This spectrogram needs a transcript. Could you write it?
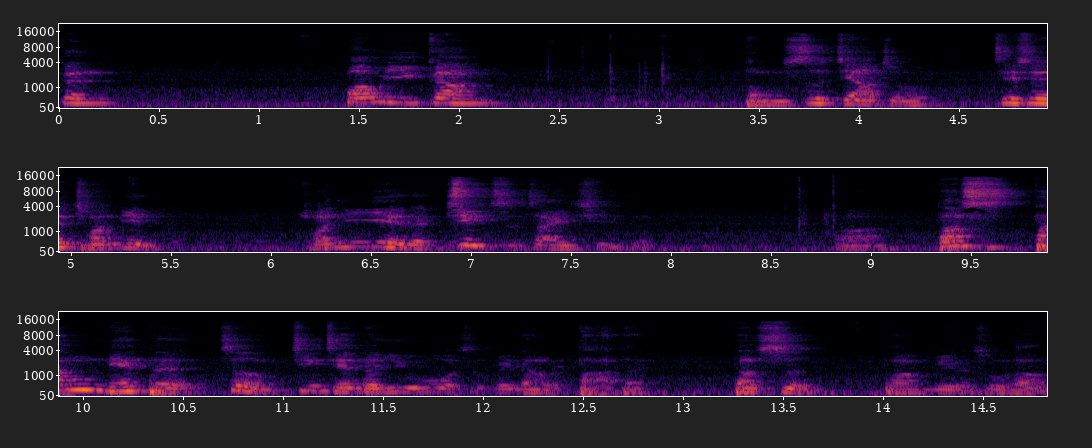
跟包玉刚、董事家族这些船运、船运业的巨子在一起的，啊，当时当年的这种金钱的诱惑是非常的大的，但是他没有受到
